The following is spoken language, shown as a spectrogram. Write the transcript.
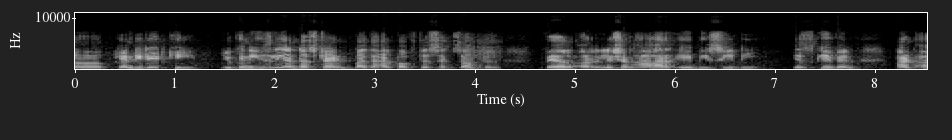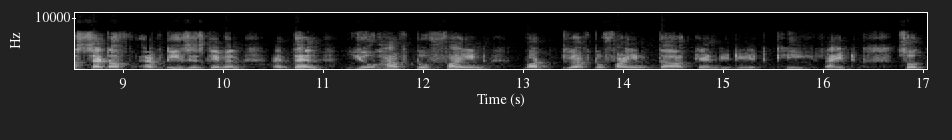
uh, candidate key you can easily understand by the help of this example where a relation R, A, B, C, D is given and a set of FDs is given and then you have to find what you have to find the candidate key, right? So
